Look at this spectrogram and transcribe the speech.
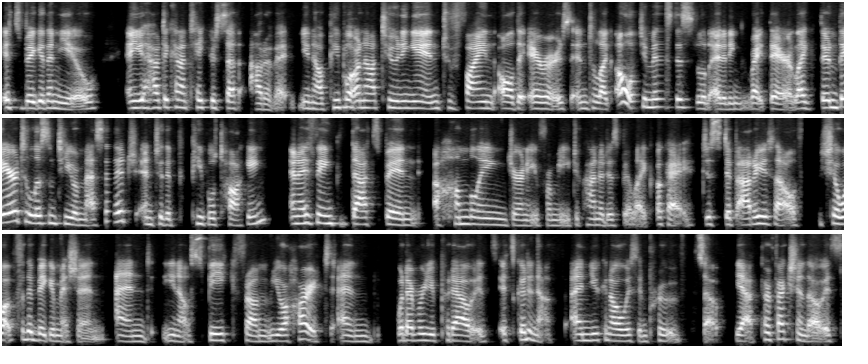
it's bigger than you and you have to kind of take yourself out of it. You know, people are not tuning in to find all the errors and to like, oh, you missed this little editing right there. Like they're there to listen to your message and to the people talking. And I think that's been a humbling journey for me to kind of just be like, okay, just step out of yourself, show up for the bigger mission and, you know, speak from your heart and whatever you put out, it's it's good enough and you can always improve. So yeah, perfection though, it's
